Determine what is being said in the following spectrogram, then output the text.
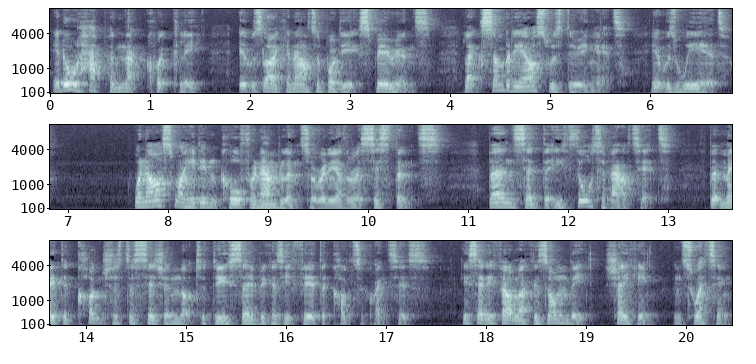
It all happened that quickly. It was like an out of body experience, like somebody else was doing it. It was weird. When asked why he didn't call for an ambulance or any other assistance, Burns said that he thought about it, but made the conscious decision not to do so because he feared the consequences. He said he felt like a zombie, shaking and sweating.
